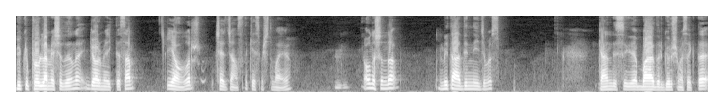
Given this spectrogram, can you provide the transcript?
büyük bir problem yaşadığını görmedik desem iyi olur. Chad Johnson'ı kesmiştim ayağı. Onun dışında bir tane dinleyicimiz kendisiyle bayağıdır görüşmesek de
